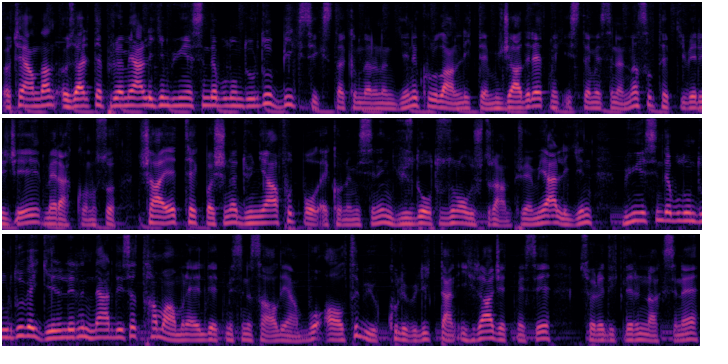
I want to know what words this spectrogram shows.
Öte yandan özellikle Premier Lig'in bünyesinde bulundurduğu Big Six takımlarının yeni kurulan ligde mücadele etmek istemesine nasıl tepki vereceği merak konusu. Şayet tek başına dünya futbol ekonomisinin %30'unu oluşturan Premier Lig'in bünyesinde bulundurduğu ve gelirlerin neredeyse tamamını elde etmesini sağlayan bu 6 büyük kulübü ligden ihraç etmesi söylediklerinin aksine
